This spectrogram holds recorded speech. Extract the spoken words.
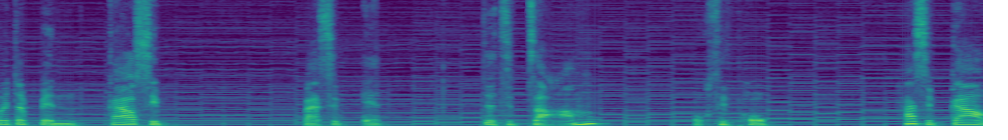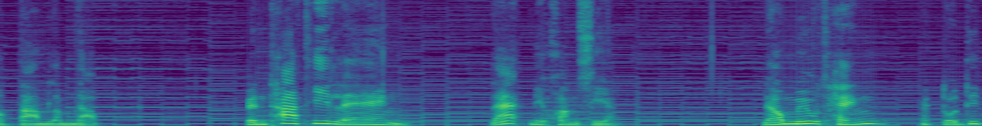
ก็จะเป็น 90 81 73 66 59 ตามลำดับ เป็นท่าที่แรงและมีความเสี่ยง แล้วมิวแทงเป็นตัวที่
